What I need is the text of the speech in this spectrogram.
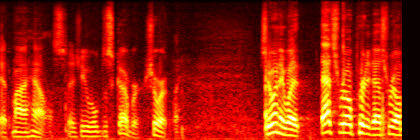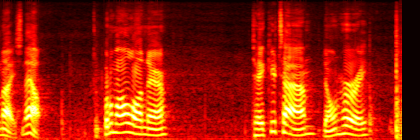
at my house, as you will discover shortly. So anyway, that's real pretty. That's real nice. Now, put them all on there. Take your time. Don't hurry.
